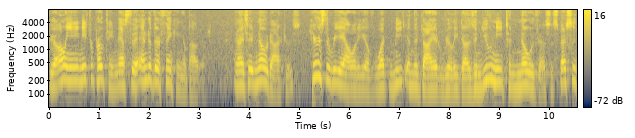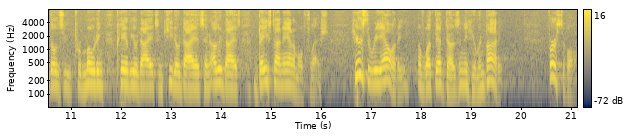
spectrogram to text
They go, oh, you need meat for protein. That's the end of their thinking about it. And I say, no, doctors, here's the reality of what meat in the diet really does. And you need to know this, especially those who promoting paleo diets and keto diets and other diets based on animal flesh. Here's the reality of what that does in the human body. First of all,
